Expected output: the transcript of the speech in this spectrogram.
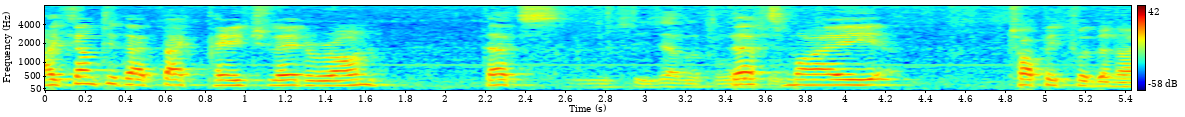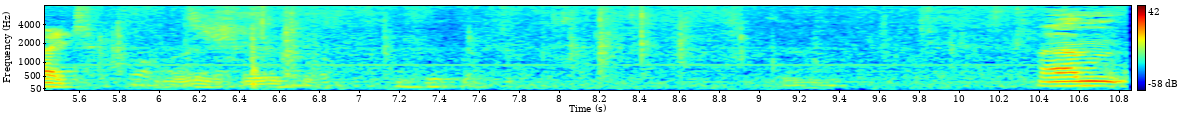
I come to that back page later on. That's This is other that's collection. my topic for the night. Um,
